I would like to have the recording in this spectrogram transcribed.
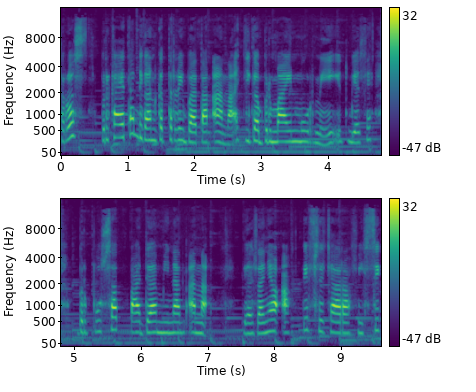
Terus berkaitan dengan keterlibatan anak, jika bermain murni itu biasanya berpusat pada minat anak. Biasanya aktif secara fisik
